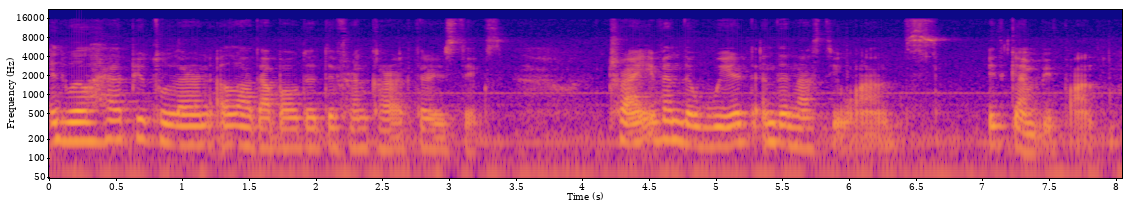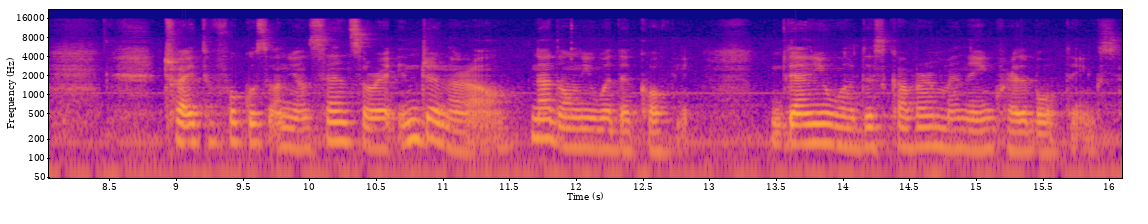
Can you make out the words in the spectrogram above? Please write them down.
It will help you to learn a lot about the different characteristics. Try even the weird and the nasty ones. It can be fun. Try to focus on your sensory in general, not only with the coffee. Then you will discover many incredible things.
